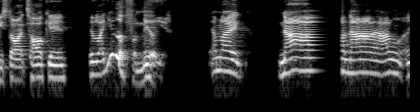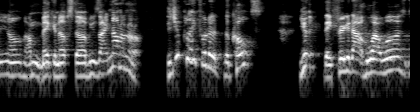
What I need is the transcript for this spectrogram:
We start talking. They were like, "You look familiar." I'm like, "Nah, nah, I don't." You know, I'm making up stuff. He was like, "No, no, no, no. Did you play for the the Colts?" You, they figured out who I was,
